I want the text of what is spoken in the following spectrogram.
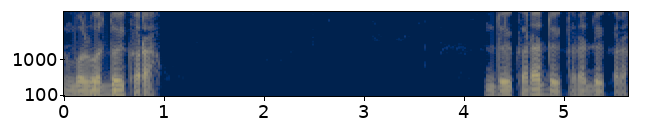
এখন বলব দুই করা। দুই করা দুই করা দুই করা।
